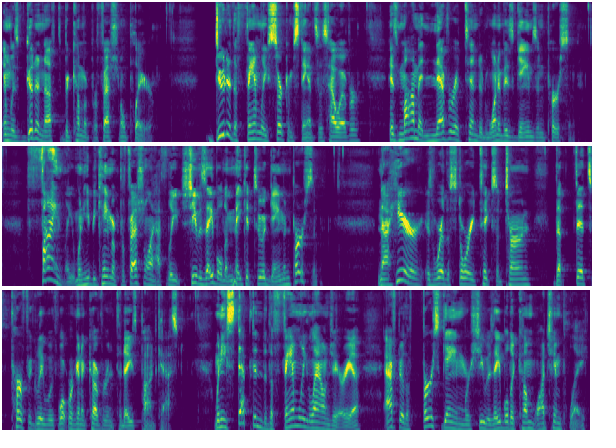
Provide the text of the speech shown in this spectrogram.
and was good enough to become a professional player. Due to the family circumstances, however, his mom had never attended one of his games in person. Finally, when he became a professional athlete, she was able to make it to a game in person. Now, here is where the story takes a turn that fits perfectly with what we're going to cover in today's podcast. When he stepped into the family lounge area after the first game where she was able to come watch him play,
